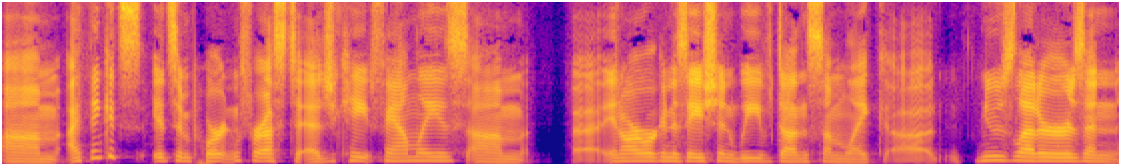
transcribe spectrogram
Um, I think it's it's important for us to educate families. Um, uh, in our organization, we've done some like uh, newsletters and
